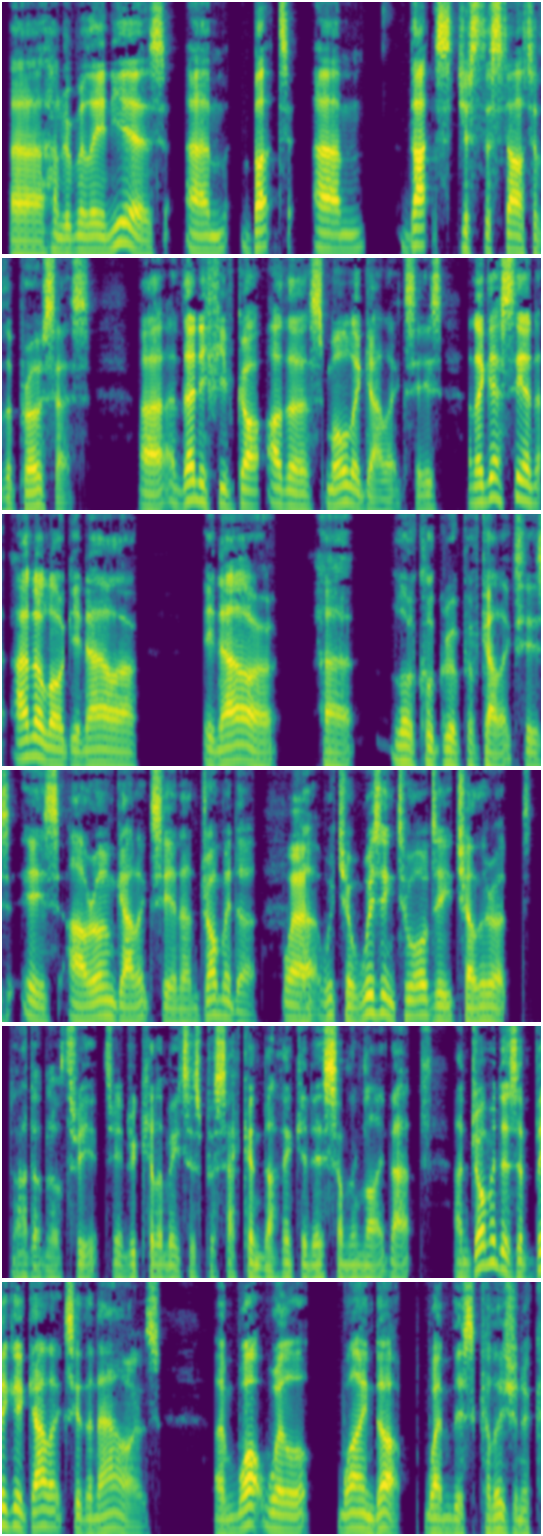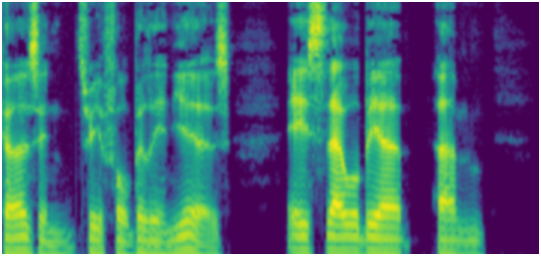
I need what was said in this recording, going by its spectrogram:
uh, hundred million years. Um, but um, that's just the start of the process. Uh, and then if you've got other smaller galaxies, and I guess the an- analog in our in our uh, local group of galaxies is our own galaxy in Andromeda, uh, which are whizzing towards each other at I don't know three three hundred kilometers per second. I think it is something like that. Andromeda is a bigger galaxy than ours, and what will wind up when this collision occurs in three or four billion years is there will be a um,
